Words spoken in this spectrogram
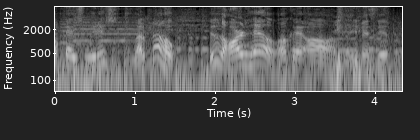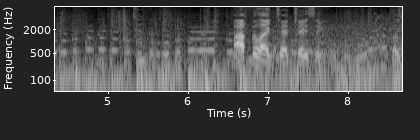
Okay, Swedish. Let him know. This is hard as hell. Okay. Oh, but he missed it. I feel like tech chasing, like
